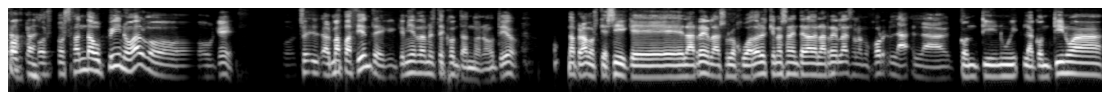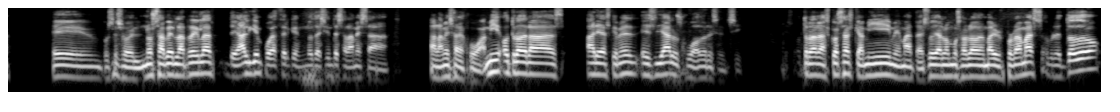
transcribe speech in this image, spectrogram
molesta. ¿Os, os han dado pin o algo? ¿O qué? ¿O sois al más paciente? ¿Qué, qué mierda me estáis contando? No, tío. No, pero vamos, que sí, que las reglas o los jugadores que no se han enterado de las reglas, a lo mejor la, la, la continua, eh, pues eso, el no saber las reglas de alguien puede hacer que no te sientes a la mesa, a la mesa de juego. A mí, otra de las áreas que me es ya los jugadores en sí. Es otra de las cosas que a mí me mata. Eso ya lo hemos hablado en varios programas. Sobre todo,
